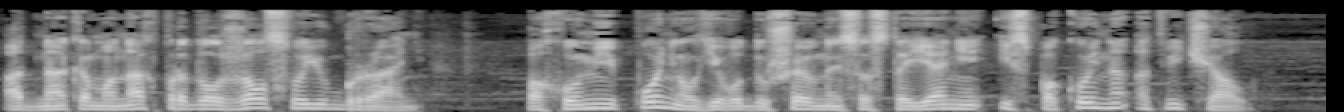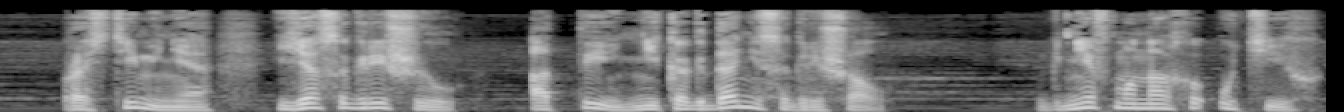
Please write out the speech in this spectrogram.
Однако монах продолжал свою брань, Пахомий понял его душевное состояние и спокойно отвечал «Прости меня, я согрешил, а ты никогда не согрешал». Гнев монаха утих.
